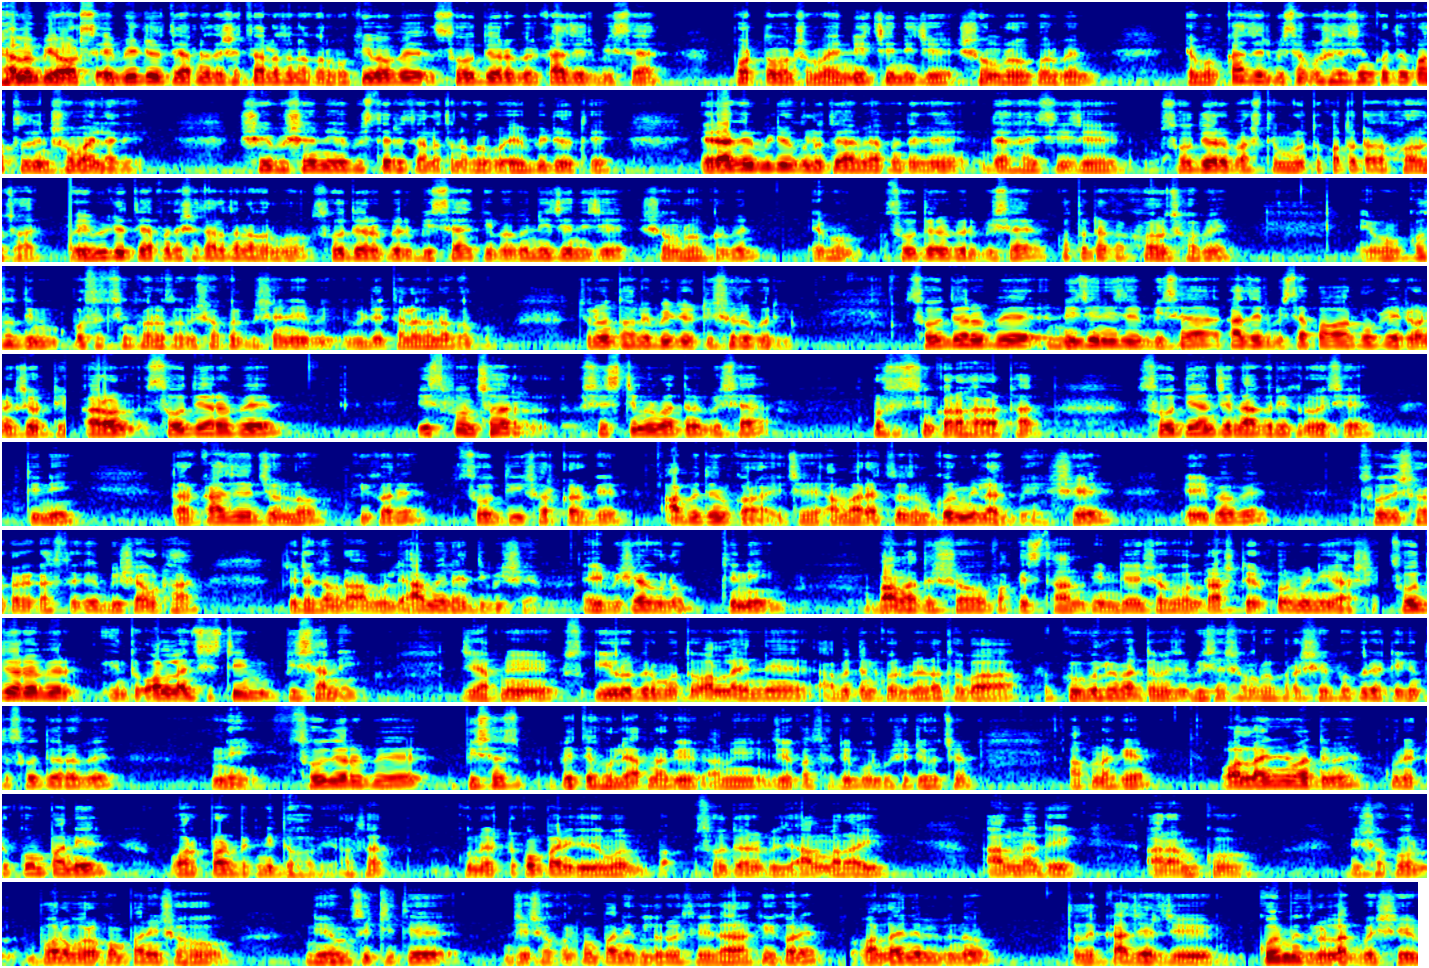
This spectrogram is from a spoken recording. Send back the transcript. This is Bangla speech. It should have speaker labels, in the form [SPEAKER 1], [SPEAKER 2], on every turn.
[SPEAKER 1] হ্যালো বিয়ার্স এই ভিডিওতে আপনাদের সাথে আলোচনা করব কীভাবে সৌদি আরবের কাজের ভিসা বর্তমান সময়ে নিজে নিজে সংগ্রহ করবেন এবং কাজের ভিসা প্রসেসিং করতে কতদিন সময় লাগে সেই বিষয় নিয়ে বিস্তারিত আলোচনা করব এই ভিডিওতে। এর আগের ভিডিওগুলোতে আমি আপনাদেরকে দেখাইছি যে সৌদি আরবে আসতে মূলত কত টাকা খরচ হয়। এই ভিডিওতে আপনাদের সাথে আলোচনা করব সৌদি আরবের ভিসা কীভাবে নিজে নিজে সংগ্রহ করবেন এবং সৌদি আরবের ভিসায় কত টাকা খরচ হবে এবং কতদিন প্রসেসিং খরচ হবে, সকল বিষয় নিয়ে ভিডিওতে আলোচনা করব। চলুন তাহলে ভিডিওটি শুরু করি। সৌদি আরবে নিজে নিজে ভিসা, কাজের ভিসা পাওয়ার প্রক্রিয়াটি অনেক জটিল। কারণ সৌদি আরবে স্পন্সর সিস্টেমের মাধ্যমে ভিসা প্রসেসিং করা হয়, অর্থাৎ সৌদিয়ান যে নাগরিক রয়েছে, তিনি তার কাজের জন্য কি করে? সৌদি সরকারকে আবেদন করায় যে আমার এতজন কর্মী লাগবে। সে এইভাবে সৌদি সরকারের কাছ থেকে ভিসা উঠায়। যেটাকে আমরা বলি আমেলাইদি বিষয়। এই বিষয়গুলো তিনি বাংলাদেশ সহ পাকিস্তান, ইন্ডিয়া এই সকল রাষ্ট্রের কর্মী নিয়ে আসে। সৌদি আরবের কিন্তু অনলাইন সিস্টেম ভিসা নেই। যে আপনি ইউরোপের মতো অনলাইনে আবেদন করবেন অথবা গুগলের মাধ্যমে যে ভিসা সংগ্রহ করা সেই প্রক্রিয়াটি কিন্তু সৌদি আরবে নেই। সৌদি আরবে ভিসা পেতে হলে আপনাকে, আমি যে কথাটি বলব সেটি হচ্ছে, আপনাকে অনলাইনের মাধ্যমে কোনো একটা কোম্পানির ওয়ার্ক পারমিট নিতে হবে। অর্থাৎ কোনো একটা কোম্পানিতে, যেমন সৌদি আরবে যে আলমারাই, আলনাদেক, আরামকো এই সকল বড় বড় কোম্পানি সহ নিয়ম সিটিতে যে সকল কোম্পানিগুলো রয়েছে, তারা কি করে? অনলাইনে বিভিন্ন তাদের কাজের যে কর্মীগুলো লাগবে, সে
